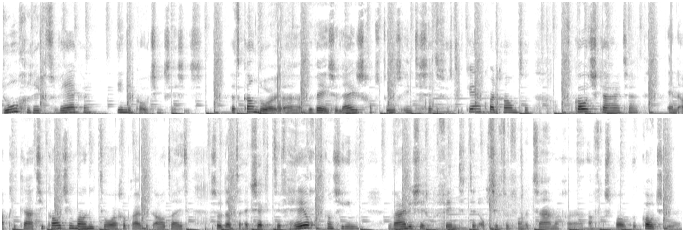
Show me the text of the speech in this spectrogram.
doelgericht werken in de coachingsessies. Dat kan door uh, bewezen leiderschapstools in te zetten, zoals de kernkwadranten of coachkaarten. En de applicatie Coaching Monitor gebruik ik altijd, zodat de executive heel goed kan zien waar hij zich bevindt ten opzichte van het samen afgesproken coachdoel.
